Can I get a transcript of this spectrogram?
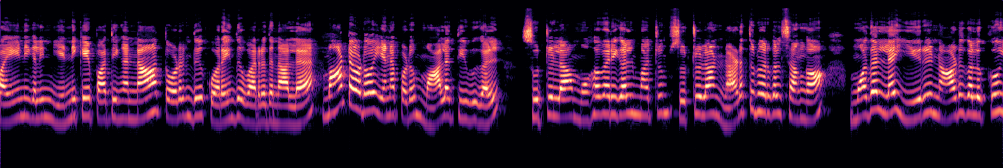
பயணிகளின் எண்ணிக்கை பாத்தீங்கன்னா தொடர்ந்து குறைந்து வர்றதுனால மாட்டாடோ எனப்படும் மாலத்தீவுகள் சுற்றுலா முகவரிகள் மற்றும் சுற்றுலா நடத்துனர்கள் சங்கம் முதல்ல இரு நாடுகளுக்கும்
